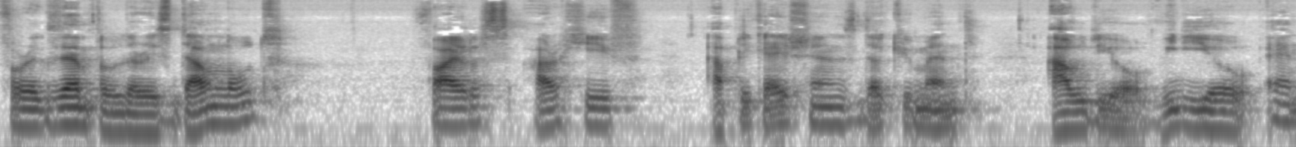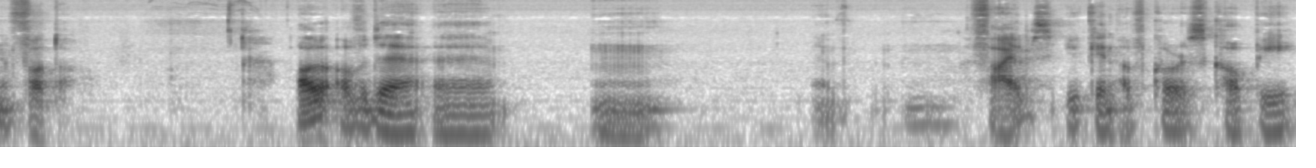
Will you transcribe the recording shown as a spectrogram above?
For example, there is download, files, archive, applications, document, audio, video, and photo all of the uh, mm, files you can of course copy.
